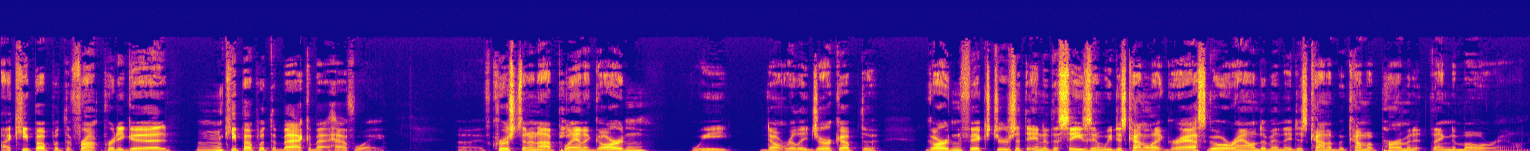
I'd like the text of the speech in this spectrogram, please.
I keep up with the front pretty good, mm, keep up with the back about halfway. Uh, if Kristen and I plant a garden, we don't really jerk up the garden fixtures at the end of the season. We just kind of let grass go around them, and they just kind of become a permanent thing to mow around.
